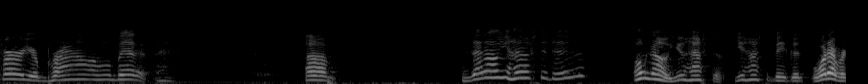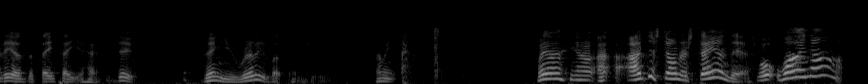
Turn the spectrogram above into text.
fur your brow a little bit. Um, is that all you have to do? Oh no, you have to. You have to be a good. Whatever it is that they say you have to do, then you really look confused. I mean, well, you know, I, I just don't understand this. Well, why not?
